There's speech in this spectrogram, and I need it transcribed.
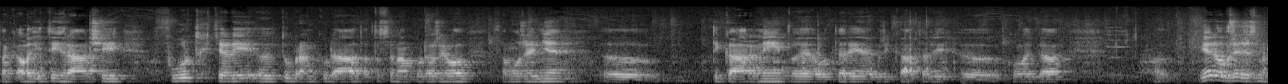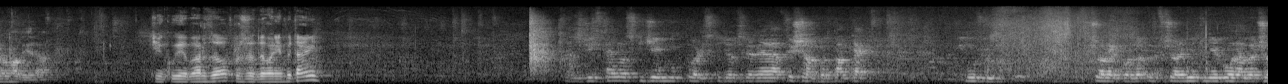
tak ale i ty hráči furt chtěli eh, tu branku dát a to se nám podařilo. Samozřejmě eh, ty kárny, to je loterie, jak říká tady eh, kolega. Je dobře, že jsme doma vyhráli. Dziękuję bardzo. Proszę o zadawanie pytań. Andrzej Stanowski, Dziennik Polski do trenera Tyszan, bo pan tak mówił wczoraj, pod- wczoraj mnie tu nie było na meczu,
